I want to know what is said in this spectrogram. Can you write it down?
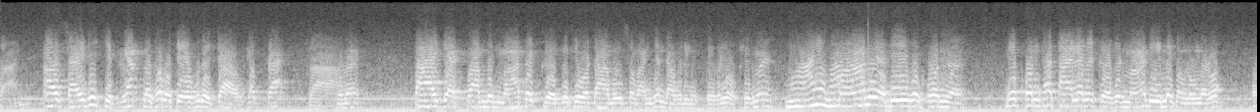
สารอาศัยที่จิตรักในพระเจ้าพุทธเจ้ารักพระครับใช่ไหมตายจากความเป็นหมาไปเกิดเป็นเทวดาบนสวรรค์ชั้นดาวดึงส์เทวโลกเห็นไหมหมาเนี่ยหนะมาเนี่ยดีกว่าคนน่ะนี่คนถ้าตายแล้วไปเกิดเป็นหมาดีไม่ต้องลงนรกโอ้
